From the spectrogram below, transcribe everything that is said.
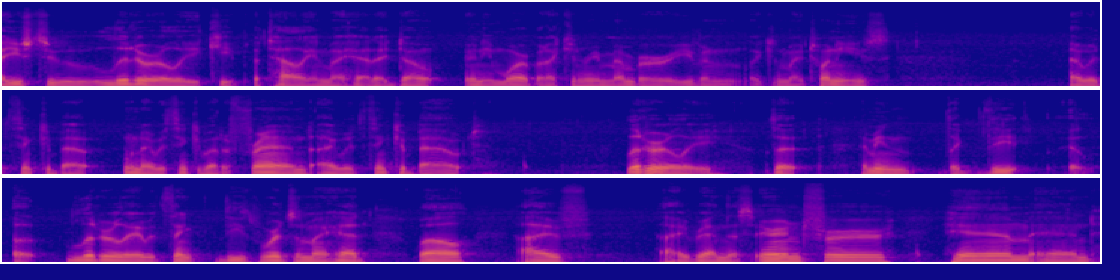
I used to literally keep a tally in my head. I don't anymore, but I can remember even like in my twenties. I would think about when I would think about a friend, I would think about literally the. I mean, like the uh, literally, I would think these words in my head. Well, I've I ran this errand for him, and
